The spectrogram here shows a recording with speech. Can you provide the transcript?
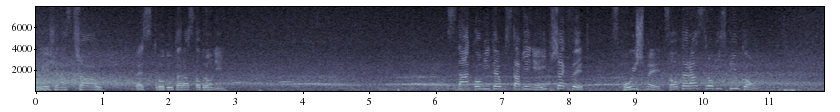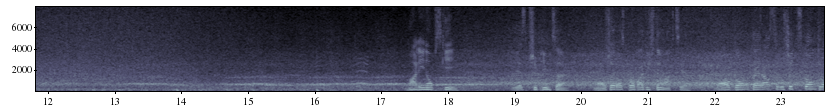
Decyduje się na strzał. Bez trudu teraz to broni. Znakomite ustawienie i przechwyt. Spójrzmy, co teraz zrobi z piłką. Malinowski jest przy piłce. Może rozprowadzić tę akcję. Mogą teraz ruszyć z kontrą.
